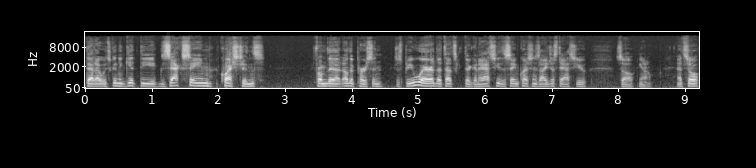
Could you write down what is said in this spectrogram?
that I was going to get the exact same questions from that other person. Just be aware that that's they're going to ask you the same questions I just asked you. So you know, and so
